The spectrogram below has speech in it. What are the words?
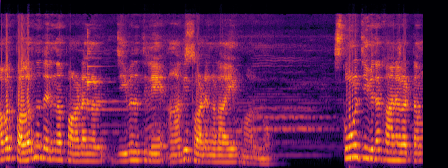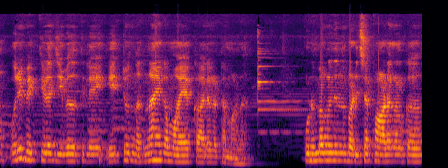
അവർ പകർന്നു തരുന്ന പാഠങ്ങൾ ജീവിതത്തിലെ ആദ്യ പാഠങ്ങളായും മാറുന്നു. സ്കൂൾ ജീവിത കാലഘട്ടം ഒരു വ്യക്തിയുടെ ജീവിതത്തിലെ ഏറ്റവും നിർണായകമായ കാലഘട്ടമാണ്. കുടുംബങ്ങളിൽ നിന്ന് പഠിച്ച പാഠങ്ങൾക്ക്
